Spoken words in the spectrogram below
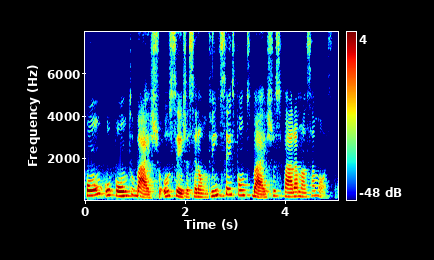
com o ponto baixo, ou seja, serão 26 pontos baixos para a nossa amostra.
